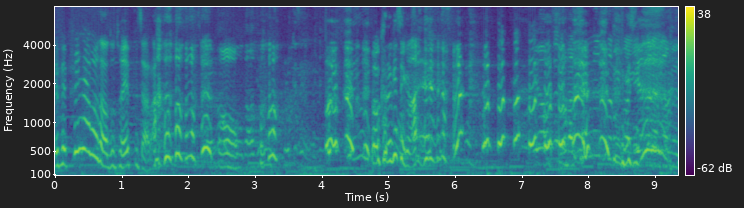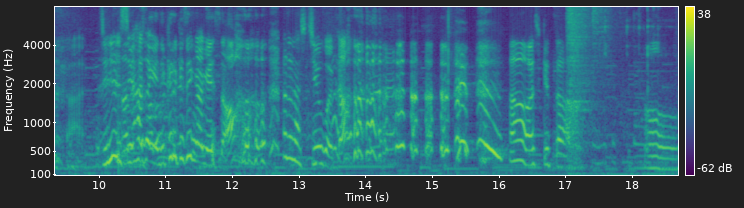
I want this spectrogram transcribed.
옆에 필리보다도 더 예쁘잖아? 어, 나도 그렇게 생각해. 어 그렇게 생각해. 나 칠면서 막 예쁘다면서. 진일 씨 화장이니 그렇게 생각했어. 화장 다시 지우고 할까? 아 맛있겠다 어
